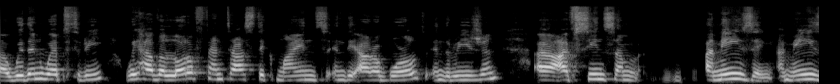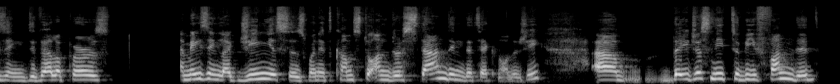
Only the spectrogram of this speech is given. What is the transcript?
uh, within web3 we have a lot of fantastic minds in the arab world in the region. Uh, i've seen some amazing amazing developers amazing like geniuses when it comes to understanding the technology. Um, they just need to be funded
